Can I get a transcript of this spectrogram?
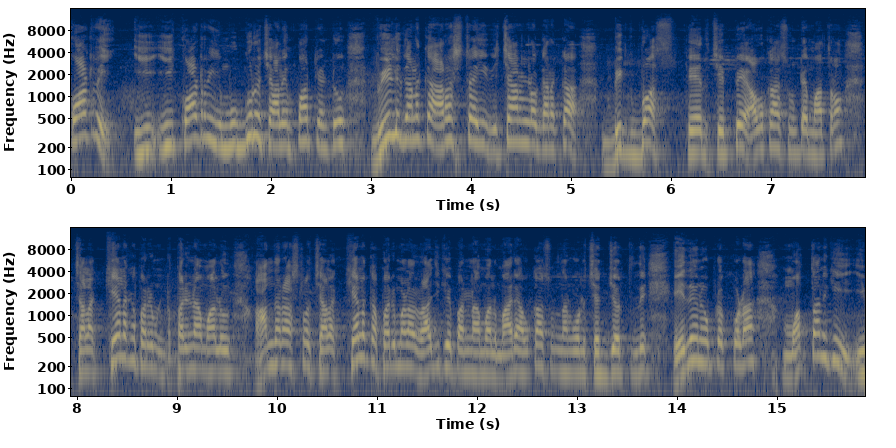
క్వార్టరీ ఈ ఈ క్వార్టర్ ఈ ముగ్గురు చాలా ఇంపార్టెంట్ వీళ్ళు గనక అరెస్ట్ అయ్యి విచారణలో గనక బిగ్ బాస్ పేరు చెప్పే అవకాశం ఉంటే మాత్రం చాలా కీలక పరి పరిణామాలు ఆంధ్ర రాష్ట్రంలో చాలా కీలక పరిమాణాలు రాజకీయ పరిణామాలు మారే అవకాశం ఉందని కూడా చర్చ జరుగుతుంది. ఏదైనప్పుడు కూడా మొత్తానికి ఈ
